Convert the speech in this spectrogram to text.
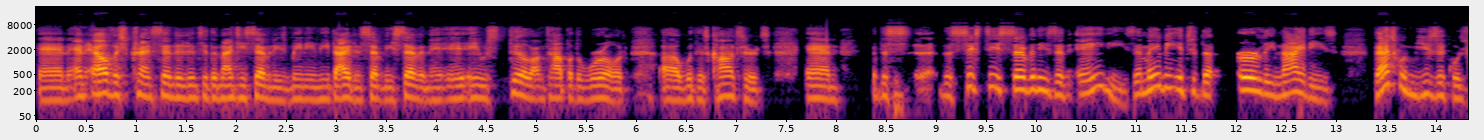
and and Elvis transcended into the 1970s, meaning he died in 77. He, he was still on top of the world uh, with his concerts, and the uh, the 60s, 70s, and 80s, and maybe into the early 90s, that's when music was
